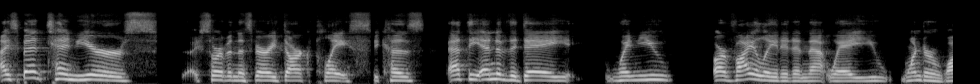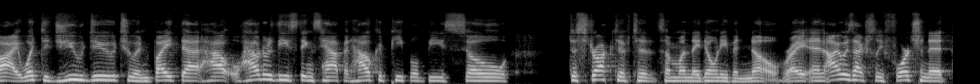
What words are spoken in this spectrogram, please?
I spent 10 years sort of in this very dark place because at the end of the day, when you are violated in that way, you wonder why. What did you do to invite that? How how do these things happen? How could people be so destructive to someone they don't even know, right? And I was actually fortunate.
